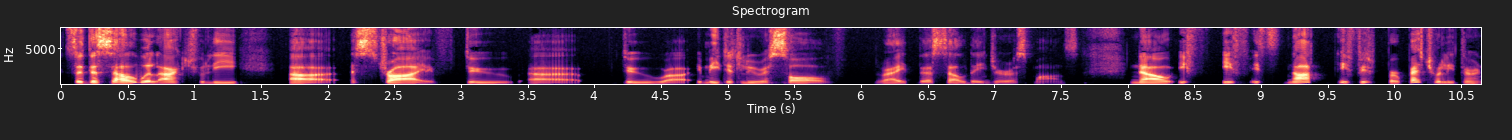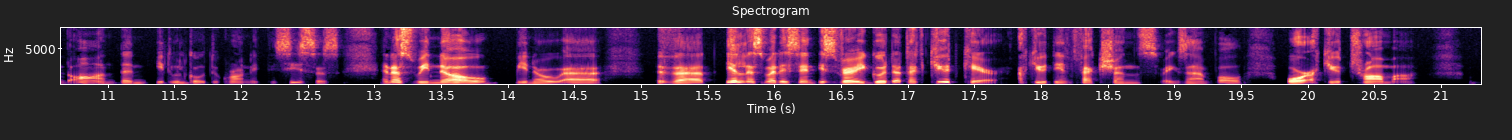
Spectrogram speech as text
So the cell will actually uh, strive to uh, to uh, immediately resolve right the cell danger response now if if it's not if it's perpetually turned on then it will go to chronic diseases and as we know you know uh, that illness medicine is very good at acute care, acute infections, for example, or acute trauma.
